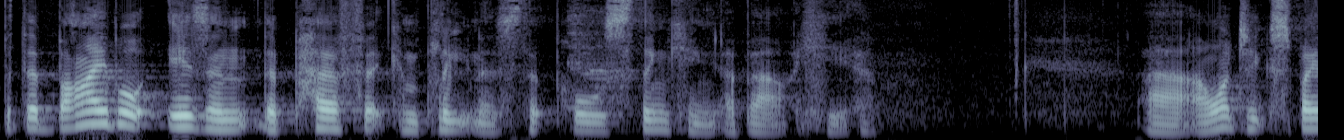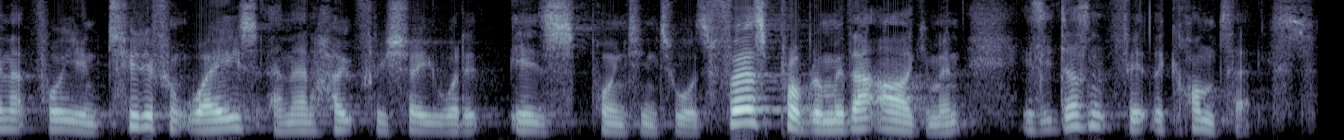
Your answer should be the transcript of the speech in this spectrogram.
But the Bible isn't the perfect completeness that Paul's thinking about here. Uh, I want to explain that for you in two different ways and then hopefully show you what it is pointing towards. First problem with that argument is it doesn't fit the context.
